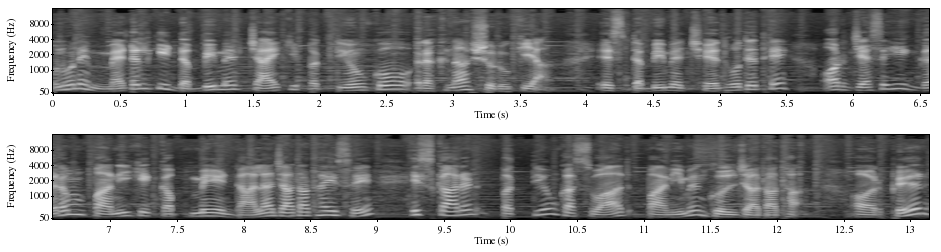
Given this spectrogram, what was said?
उन्होंने मेटल की डब्बी में चाय की पत्तियों को रखना शुरू किया। इस डब्बी में छेद होते थे, और जैसे ही गर्म पानी के कप में डाला जाता था इसे, इस कारण पत्तियों का स्वाद पानी में घुल जाता था। और फिर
